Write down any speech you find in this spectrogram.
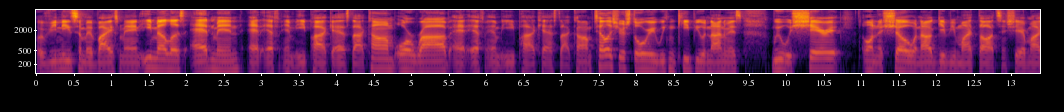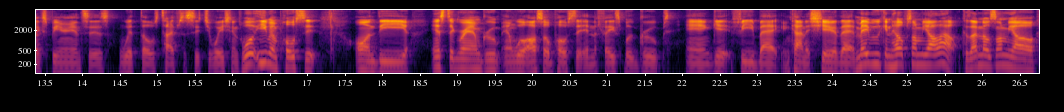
or if you need some advice, man, email us admin at fmepodcast.com or rob at fmepodcast.com. Tell us your story. We can keep you anonymous. We will share it on the show and I'll give you my thoughts and share my experiences with those types of situations. We'll even post it on the Instagram group and we'll also post it in the Facebook groups and get feedback and kind of share that. Maybe we can help some of y'all out because I know some of y'all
